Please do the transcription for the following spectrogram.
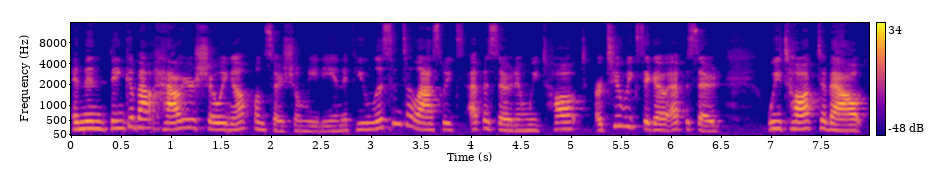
And then think about how you're showing up on social media. And if you listened to last week's episode and we talked, or two weeks ago episode, we talked about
